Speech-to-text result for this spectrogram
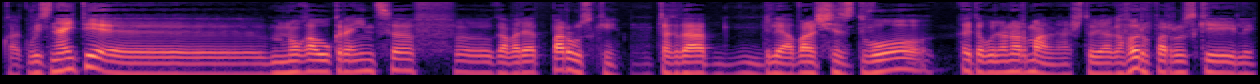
Как вы знаете, э, много украинцев э, говорят по-русски. Тогда для большинства это было нормально, что я говорю по-русски или...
